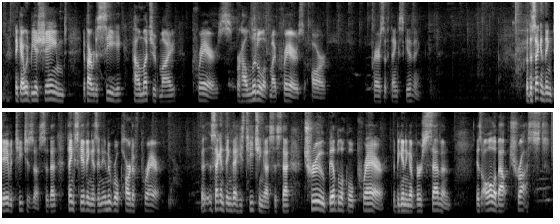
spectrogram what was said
I think I would be ashamed if I were to see how much of my prayers, or how little of my prayers are prayers of thanksgiving. But the second thing David teaches us, so that thanksgiving is an integral part of prayer. The second thing that he's teaching us is that true biblical prayer, the beginning of verse 7, is all about trust.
